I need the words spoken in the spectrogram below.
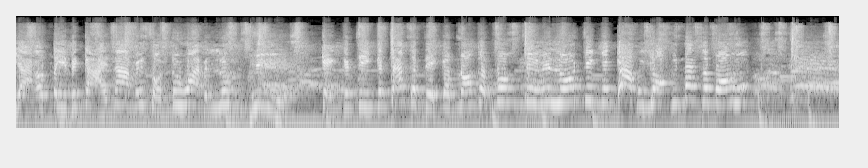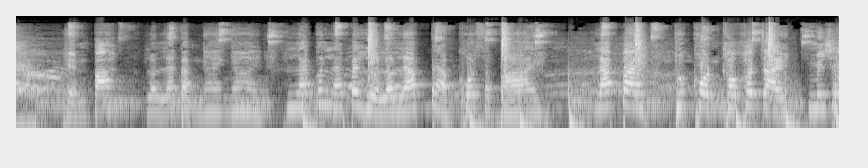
อยากเอาตีนไปก่ายหน้าไม่สนด้วยว่าเป็นรุ่นพี่ เก่งกันจริงกันจังกับเด็กกับน้องกับนุ่งนี่ไม่รู้จริงยังกล้าพยอกคือนั่นสมองเห็นปะเราแรปแบบง่ายๆแรปก็แรปไปเหอะเราแรปแบบโคตรสบายแรปไปทุกคนเขาเข้าใจไม่ใช่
